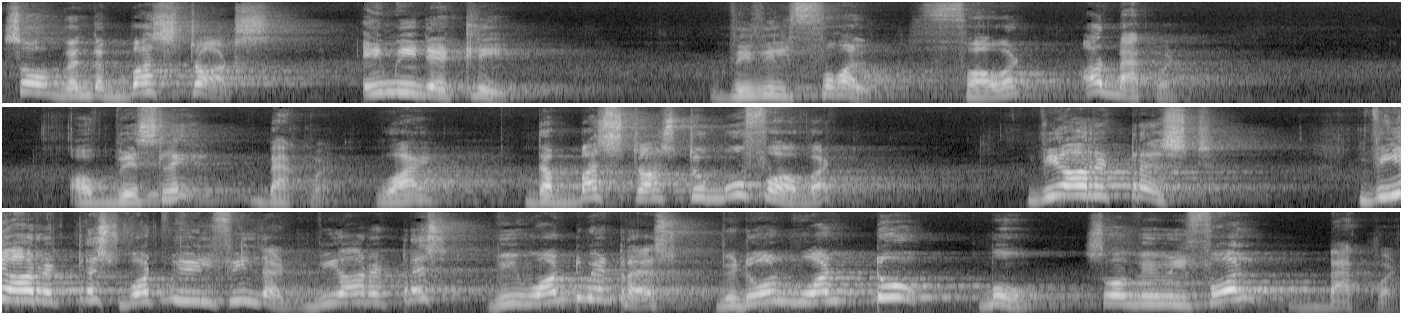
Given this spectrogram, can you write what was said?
So, when the bus starts, immediately we will fall forward or backward. Obviously, backward. Why? The bus starts to move forward. We are at rest. We are at rest. What we will feel that? We are at rest. We want to be at rest. We don't want to move. So, we will fall backward.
